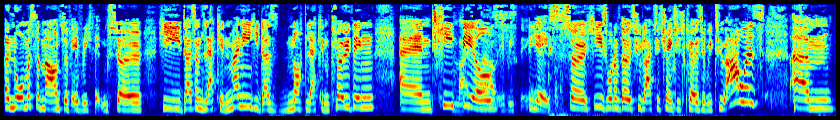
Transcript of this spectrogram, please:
enormous amounts of everything. So he doesn't lack in money, he does not lack in clothing, and he feels, everything. yes, so he's one of those who like to change his clothes every two hours, um,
